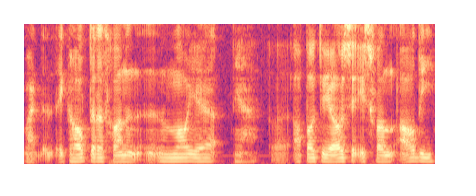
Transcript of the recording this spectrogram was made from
Maar ik hoop dat het gewoon een, mooie ja, eh, apotheose is van al die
